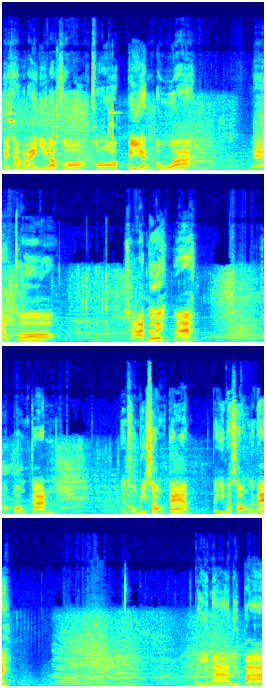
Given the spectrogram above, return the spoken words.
ไม่ทำอะไรอย่างนี้เราขอขอเปลี่ยนตัว แล้วก็ชาร์จเลยมาเขาป้องกัน ยังคงมี 2 แต้ม ตีมา 2 เลยไหมตีมาหรือเปล่า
